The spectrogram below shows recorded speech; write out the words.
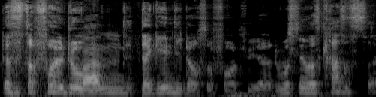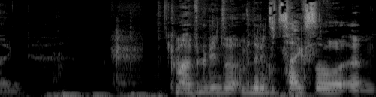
Das ist doch voll dumm. Mann. Da, da gehen die doch sofort wieder. Du musst denen was krasses zeigen. Guck mal, wenn du den so, wenn du den so zeigst, so, ähm,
